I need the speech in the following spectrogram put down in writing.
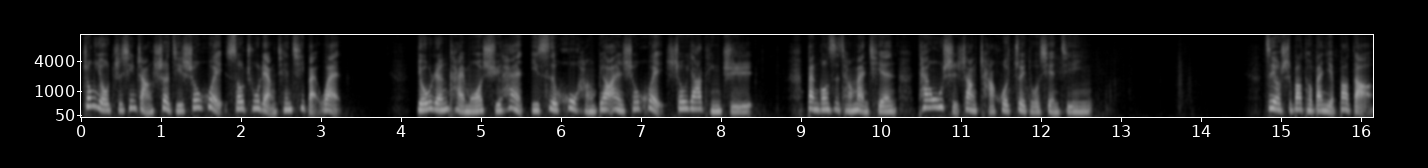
中油执行长涉及收贿，搜出两千七百万。游人楷模徐汉疑似护航标案收贿收押停职，办公室藏满钱，贪污史上查获最多现金。自由时报头版也报道，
